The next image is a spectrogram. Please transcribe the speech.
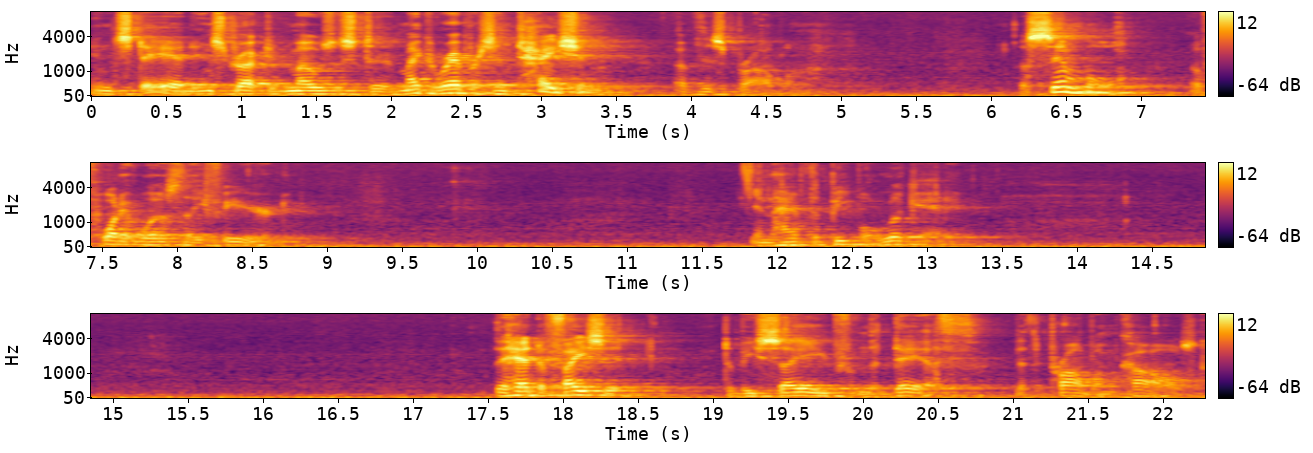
instead instructed Moses to make a representation of this problem, a symbol of what it was they feared, and have the people look at it. They had to face it to be saved from the death that the problem caused.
